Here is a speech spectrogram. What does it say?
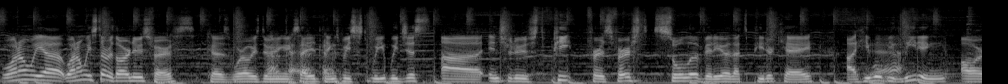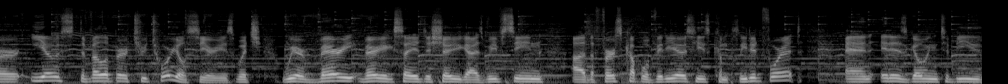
Why don't we uh, Why don't we start with our news first? Because we're always doing Okay, exciting okay. things. We, we we just uh, introduced Pete for his first solo video. That's Peter K. Uh, he will be leading our EOS developer tutorial series, which we are very very excited to show you guys. We've seen uh, the first couple of videos he's completed for it, and it is going to be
